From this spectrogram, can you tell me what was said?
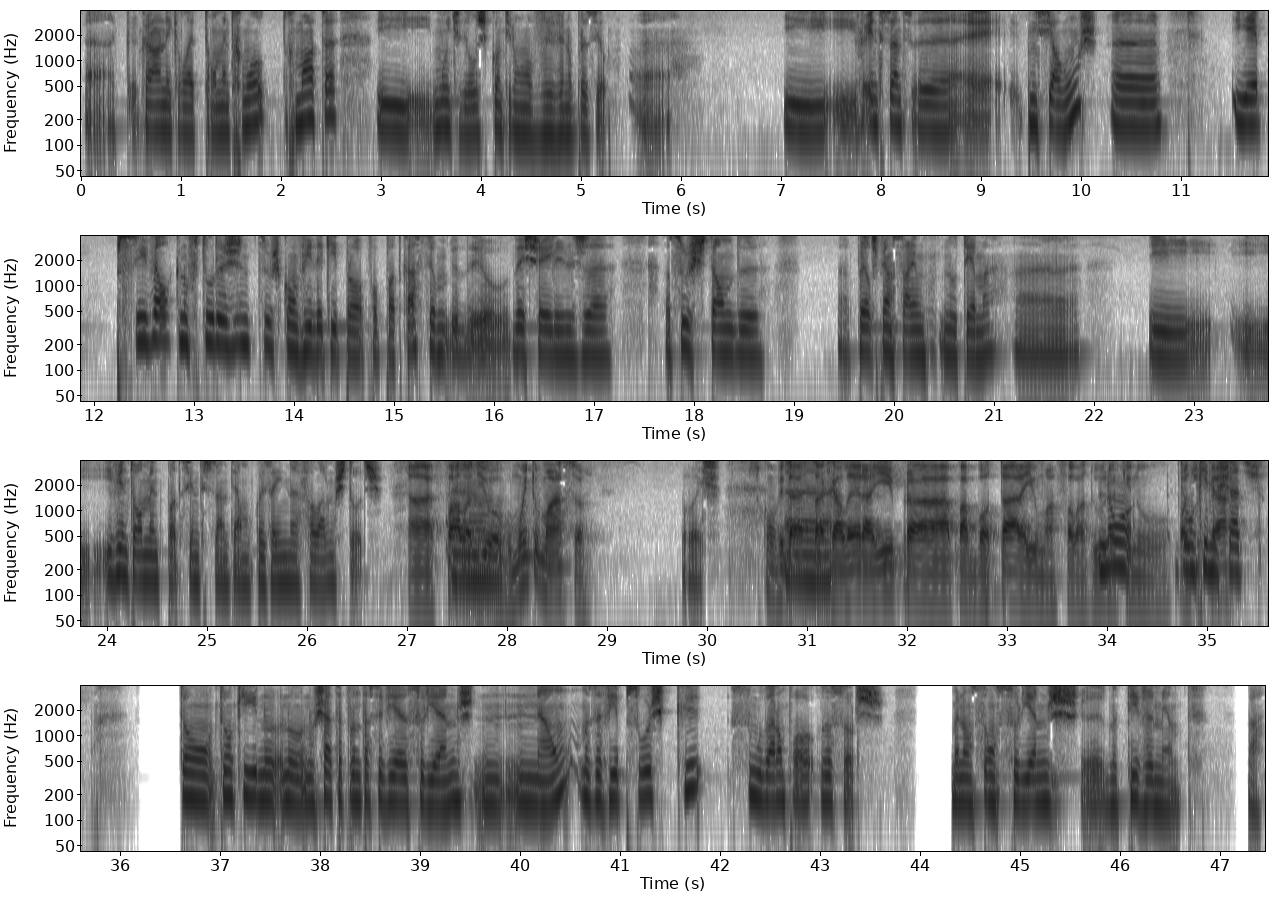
Uh, a Chronicle é totalmente remota e muitos deles continuam a viver no Brasil. Uh, e, e, é interessante, uh, é, conheci alguns e é possível que no futuro a gente os convide aqui para o, para o podcast. Eu, eu deixei-lhes a, a, sugestão de para eles pensarem no tema e, e, eventualmente pode ser interessante. É uma coisa ainda a falarmos todos. Ah, fala, Diogo, muito massa. Pois. Se convidar uh, essa ah, galera aí para botar aí uma faladura não, aqui no podcast. Estão aqui no chat. Estão, estão aqui no, no, no, chat a perguntar se havia açorianos. Não, mas havia pessoas que se mudaram para os Açores. Mas não são açorianos uh, nativamente. Ah.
